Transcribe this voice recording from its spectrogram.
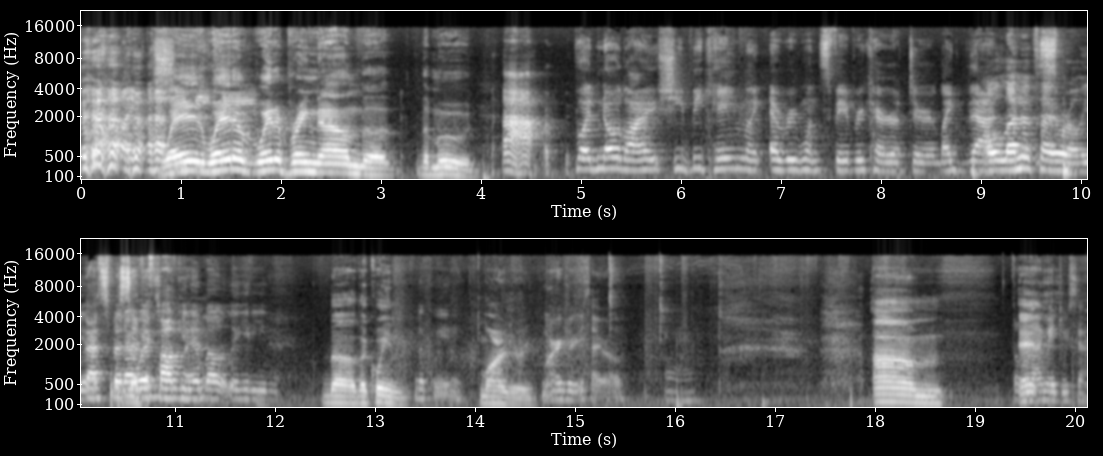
like, way, way to way to bring down the the mood. but no lie, she became like everyone's favorite character. Like that. Oh, Lena Tyrell, yes. that But I was talking moment. about Lady The the Queen the Queen, Margaery. Margaery Tyrell. Um, The one I made you sad.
